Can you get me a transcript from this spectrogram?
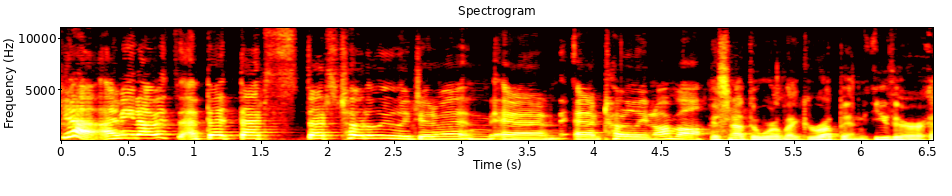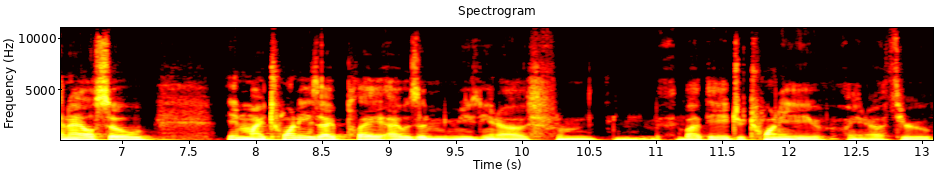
yeah. I mean, I was that that's that's totally legitimate and and, and totally normal. it's not the world I grew up in either. And I also, in my 20s, I play. I was a you know from about the age of 20, you know, through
